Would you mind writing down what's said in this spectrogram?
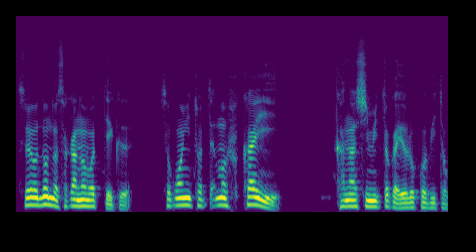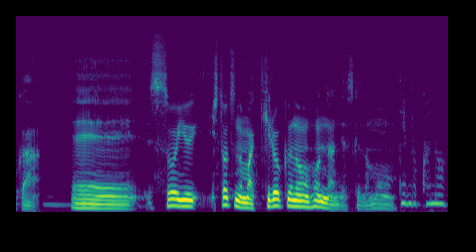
それをどんどん遡っていく。そこにとても深い悲しみとか喜びとか、えー、そういう一つのまあ記録の本なんですけども。でもこの、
